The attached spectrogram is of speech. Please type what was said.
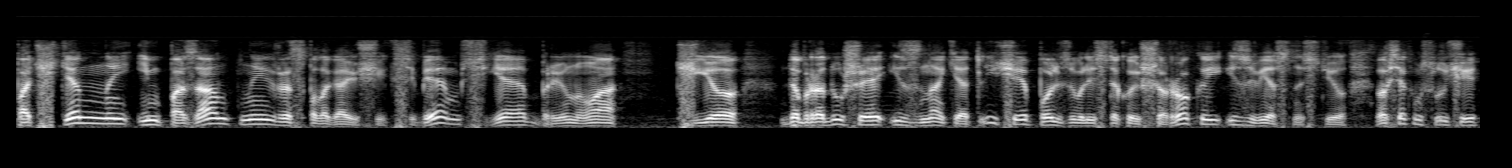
почтенный, импозантный, располагающий к себе мсье Брюнуа, чье добродушие и знаки отличия пользовались такой широкой известностью, во всяком случае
